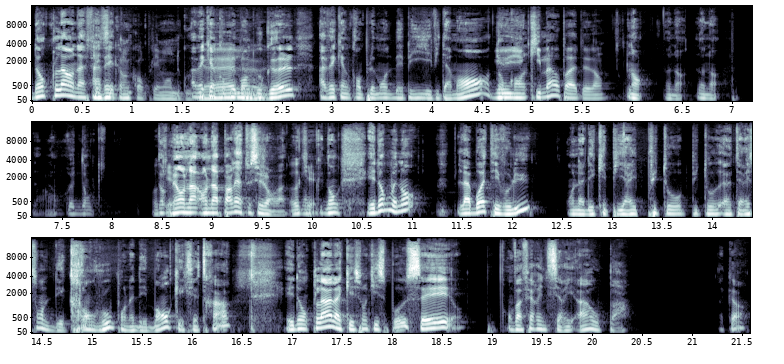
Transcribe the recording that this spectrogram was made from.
Donc là on a fait Avec cette- un complément de Google. avec un complément de euh, Google, avec un complément de BPI évidemment. Il y a Donc eu on- Kima ou pas dedans? Non, non, non, non, non. Donc, donc, mais on a on a parlé à tous ces gens-là. Ok. Donc, donc et donc maintenant la boîte évolue. On a des KPI plutôt plutôt intéressants, des grands groupes, on a des banques, etc. Et donc là, la question qui se pose, c'est on va faire une série A ou pas? D'accord?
